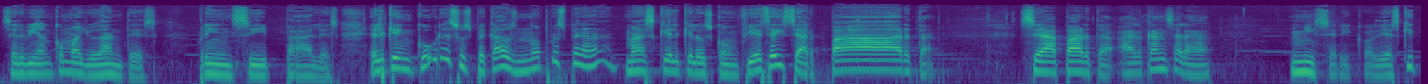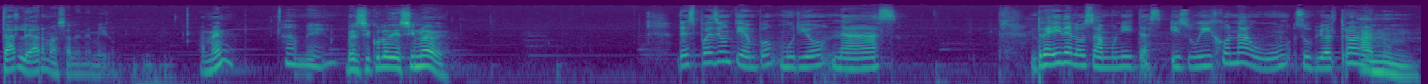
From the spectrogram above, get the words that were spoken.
servían como ayudantes principales. El que encubre sus pecados no prosperará, más que el que los confiese y se aparta. Se aparta, alcanzará misericordia. Es quitarle armas al enemigo. Amén. Amén. Versículo 19. Después de un tiempo murió Naas, rey de los amonitas, y su hijo Nahum subió al trono. Anún.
